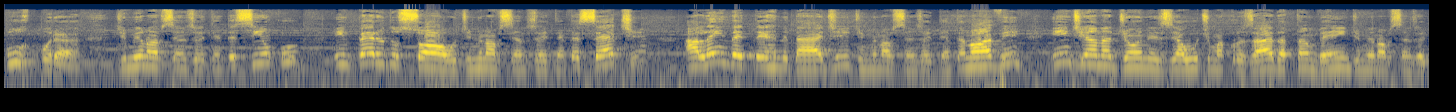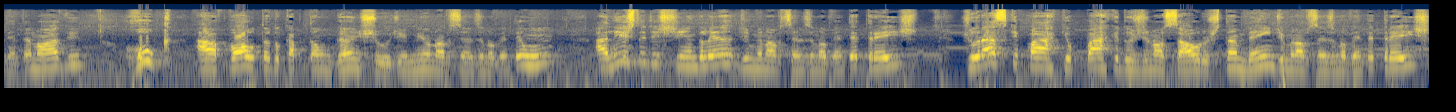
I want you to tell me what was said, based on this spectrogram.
Púrpura, de 1985, Império do Sol, de 1987, Além da Eternidade, de 1989, Indiana Jones e a Última Cruzada, também de 1989, Hulk, A Volta do Capitão Gancho, de 1991, A Lista de Schindler, de 1993, Jurassic Park, o Parque dos Dinossauros, também de 1993,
